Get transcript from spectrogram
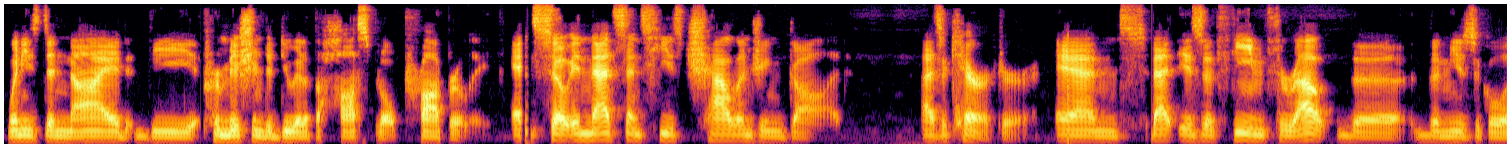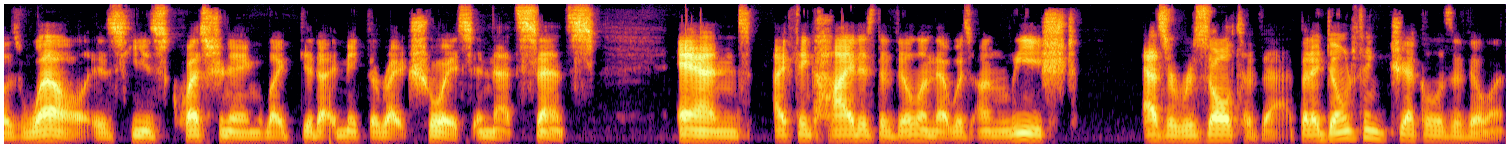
when he's denied the permission to do it at the hospital properly. And so, in that sense, he's challenging God as a character and that is a theme throughout the the musical as well is he's questioning like did i make the right choice in that sense and i think hyde is the villain that was unleashed as a result of that but i don't think jekyll is a villain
